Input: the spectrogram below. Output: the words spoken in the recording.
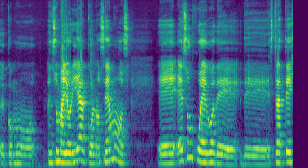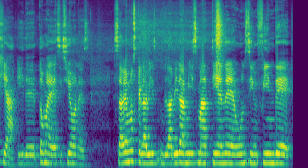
eh, como en su mayoría conocemos, eh, es un juego de, de, estrategia y de toma de decisiones. Sabemos que la, vida misma tiene un sinfín de,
